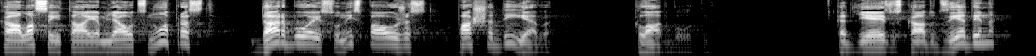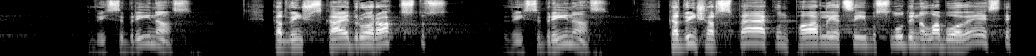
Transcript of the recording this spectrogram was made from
kā lasītājiem ļauts noprast, darbojas un izpaužas paša dieva klātbūtne. Kad Jēzus kādu dziedina, visi brīnās. Kad viņš skaidro rakstus, visi brīnās. Kad viņš ar spēku un pārliecību sludina labo vēsti,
